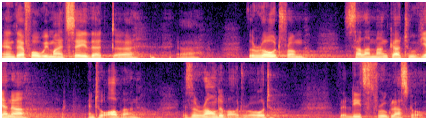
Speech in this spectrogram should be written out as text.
And therefore, we might say that uh, uh, the road from Salamanca to Vienna and to Auburn is a roundabout road that leads through Glasgow.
